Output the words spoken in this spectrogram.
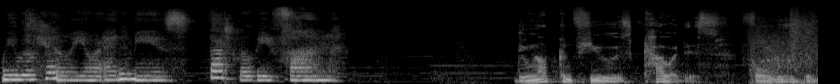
We will kill your enemies. That will be fun. Do not confuse cowardice for wisdom.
